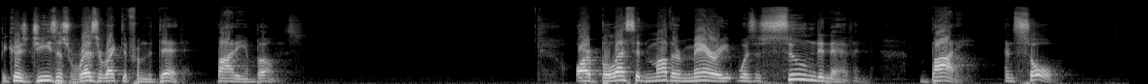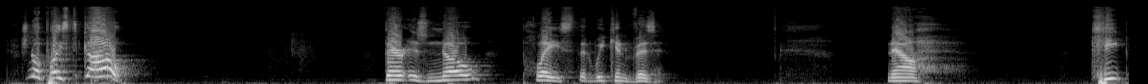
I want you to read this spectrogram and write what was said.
Because Jesus resurrected from the dead, body and bones. Our Blessed Mother Mary was assumed into heaven, body and soul. There's no place to go. There is no place that we can visit. Now, keep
